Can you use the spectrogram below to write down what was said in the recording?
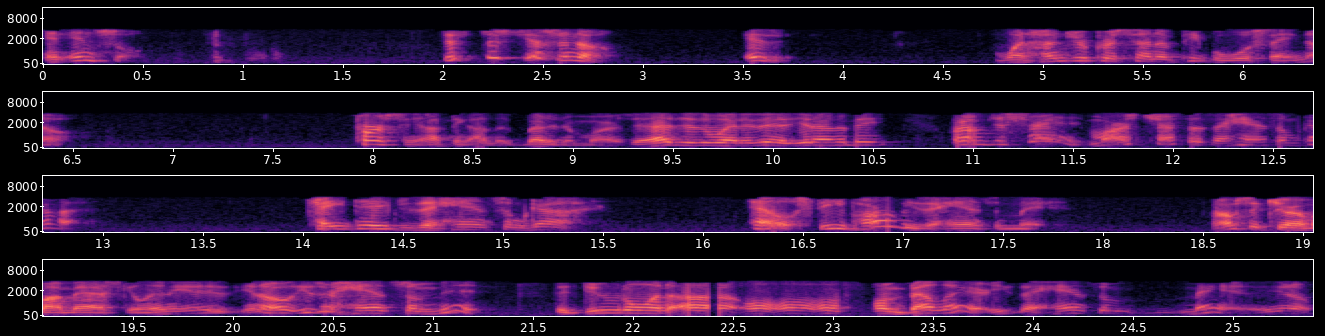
an insult? Just, just yes or no. Is it? 100% of people will say no. Personally, I think I look better than Morris. That's just what it is. You know what I mean? But I'm just saying, Morris Chestnut's a handsome guy. Taye Diggs is a handsome guy. Hell, Steve Harvey's a handsome man. I'm secure in my masculinity. You know, these are handsome men. The dude on uh, on, on, on Bel Air, he's a handsome man. You know,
